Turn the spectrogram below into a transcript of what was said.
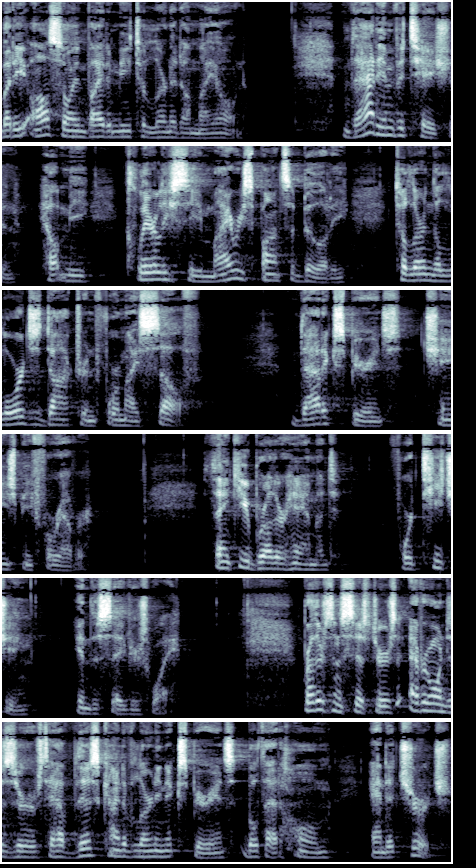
but he also invited me to learn it on my own. That invitation helped me clearly see my responsibility to learn the Lord's doctrine for myself. That experience changed me forever. Thank you, Brother Hammond, for teaching in the Savior's way. Brothers and sisters, everyone deserves to have this kind of learning experience both at home and at church.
